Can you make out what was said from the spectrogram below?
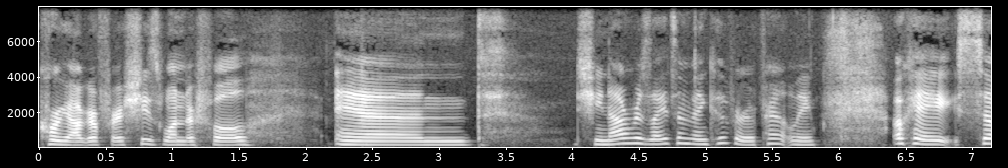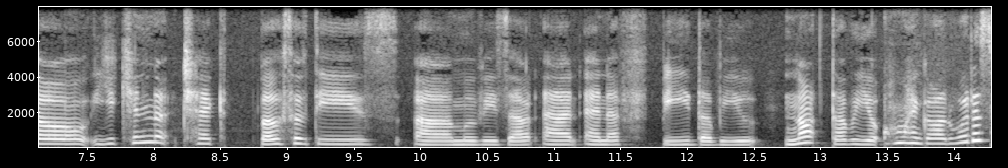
choreographer. She's wonderful. And she now resides in Vancouver, apparently. Okay, so you can check both of these uh, movies out at NFBW, not W. Oh my God, what is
